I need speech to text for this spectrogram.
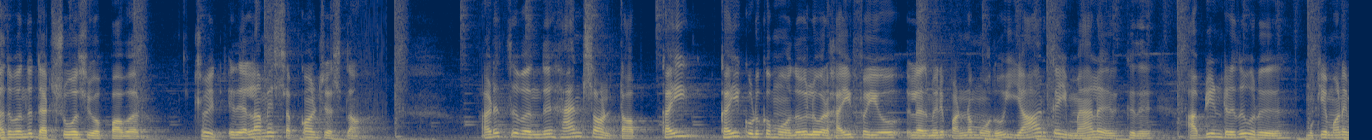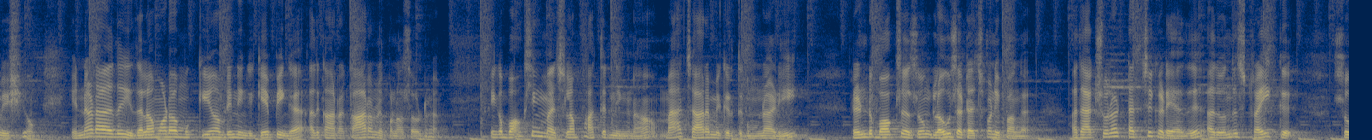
அது வந்து that shows your power so இது எல்லாமே சப்கான்ஷியஸ் தான். அடுத்து வந்து ஹேண்ட்ஸ் ஆன் டாப் கை கை கொடுக்கும் போதோ இல்லை ஒரு ஹைஃபையோ இல்லை அது மாதிரி பண்ணும் போதோ யார் கை மேலே இருக்குது அப்படின்றது ஒரு முக்கியமான விஷயம். என்னடா இது இதெல்லாமாடா முக்கியம் அப்படின்னு நீங்கள் கேட்பீங்க அதுக்கான காரணம் இப்போ நான் சொல்கிறேன் நீங்கள் பாக்ஸிங் மேட்ச்லாம் பார்த்துருந்தீங்கன்னா மேட்ச் ஆரம்பிக்கிறதுக்கு முன்னாடி ரெண்டு பாக்ஸர்ஸும் க்ளவுஸை டச் பண்ணிப்பாங்க. அது ஆக்சுவலாக டச்சு கிடையாது. அது வந்து ஸ்ட்ரைக்கு ஸோ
